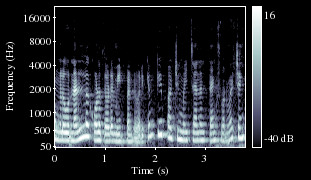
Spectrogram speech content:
உங்களை ஒரு நல்ல கோலத்தோட மீட் பண்ணுற வரைக்கும் கீப் வாட்சிங் மை சேனல் தேங்க்ஸ் ஃபார் வாட்சிங்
